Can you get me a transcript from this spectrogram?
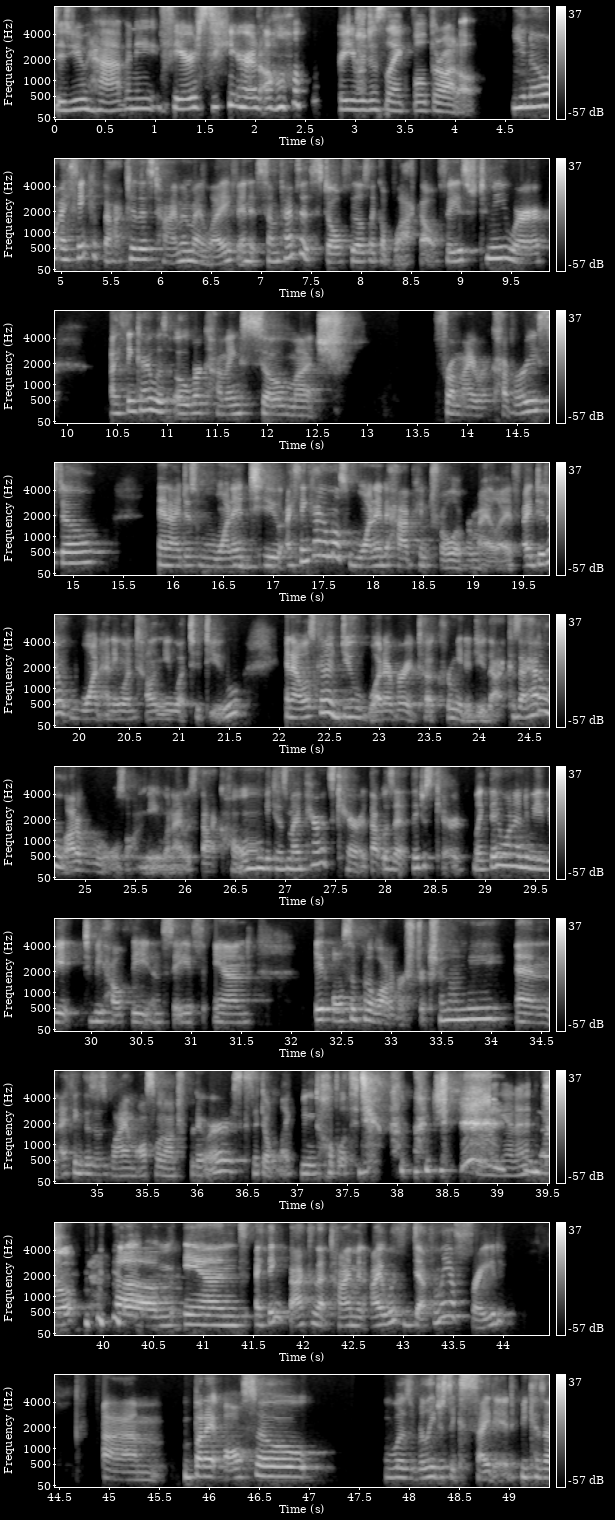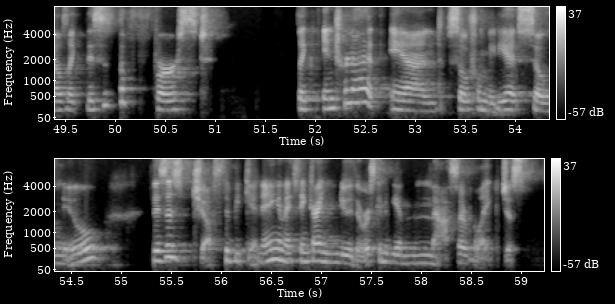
Did you have any fears here at all? or you were just like full throttle? You know, I think back to this time in my life, and it sometimes it still feels like a blackout phase to me where I think I was overcoming so much from my recovery still. And I just wanted mm-hmm. to, I think I almost wanted to have control over my life. I didn't want anyone telling me what to do. And I was going to do whatever it took for me to do that. Cause I had a lot of rules on me when I was back home because my parents cared. That was it. They just cared. Like they wanted me to be, to be healthy and safe. And it also put a lot of restriction on me. And I think this is why I'm also an entrepreneur, is because I don't like being told what to do that much. I get it. You know? um, and I think back to that time, and I was definitely afraid. Um, but I also was really just excited because I was like, this is the first, like, internet and social media is so new. This is just the beginning. And I think I knew there was going to be a massive, like, just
